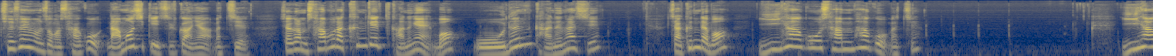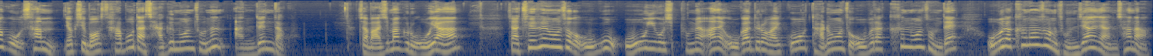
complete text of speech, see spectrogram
최소인 원소가 4고 나머지 게 있을 거 아니야. 맞지? 자, 그럼 4보다 큰 게 가능해. 뭐 5는 가능하지. 자, 근데 뭐 2하고 3하고 맞지? 2하고 3 역시 뭐 4보다 작은 원소는 안 된다고. 자, 마지막으로 5야. 자, 최소의 원소가 5고 5이고 싶으면 안에 5가 들어가 있고 다른 원소 5보다 큰 원소인데 5보다 큰 원소는 존재하지 않잖아.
